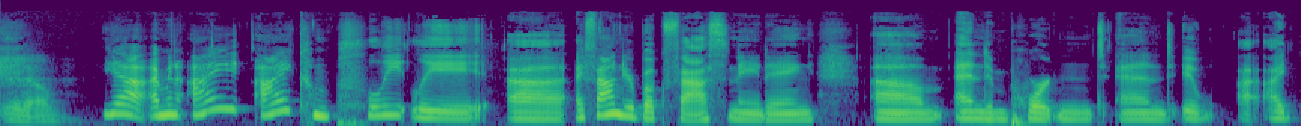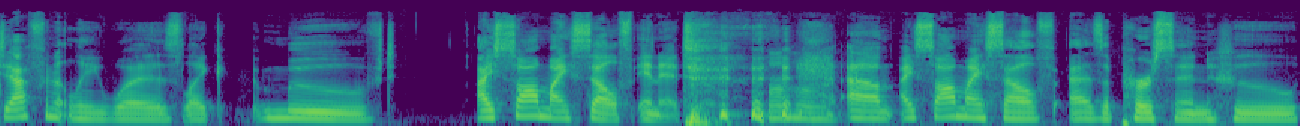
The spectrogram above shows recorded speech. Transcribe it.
you know yeah i mean i i completely uh, i found your book fascinating um, and important and it i definitely was like moved I saw myself in it. mm-hmm. um, I saw myself as a person who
